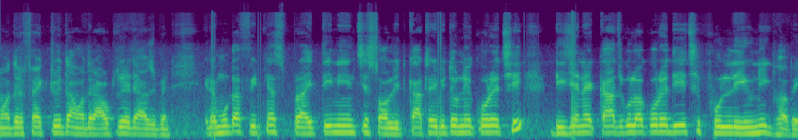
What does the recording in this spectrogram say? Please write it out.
আমাদের ফ্যাক্টরিতে আমাদের আউটলেটে আসবেন। এটা মোটা ফিটনেস প্রায় তিন ইঞ্চি সলিড কাঠের ভিতর নিয়ে করেছি। ডিজাইনের কাজগুলো করে দিয়েছি। ফুললি ইউনিকভাবে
